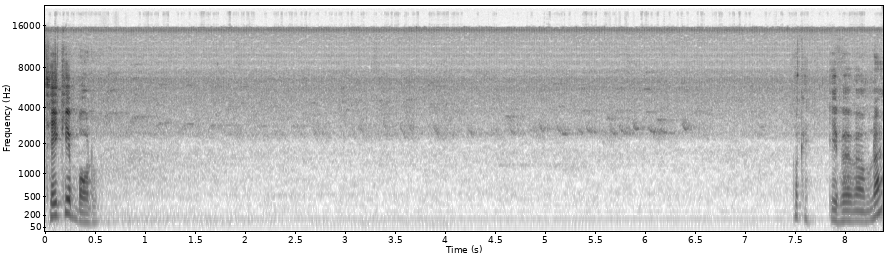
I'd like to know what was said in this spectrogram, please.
থেকে বড়। ওকে, এভাবে আমরা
